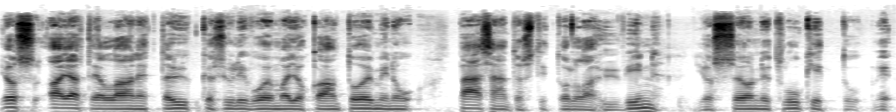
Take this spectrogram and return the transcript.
Jos ajatellaan, että ykkösylivoima, joka on toiminut pääsääntöisesti todella hyvin, jos se on nyt lukittu, niin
